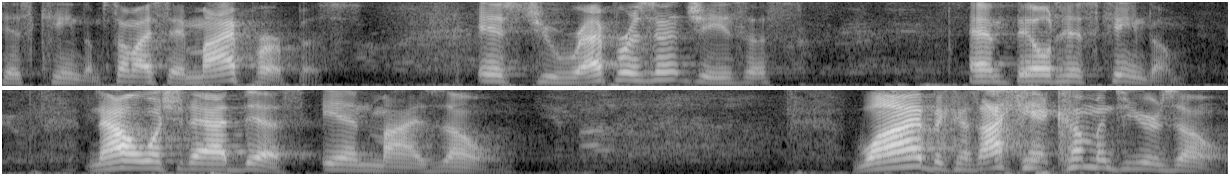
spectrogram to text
his kingdom. Somebody say, My purpose is to represent Jesus and build his kingdom. Now I want you to add this in my zone. Why? Because I can't come into your zone.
